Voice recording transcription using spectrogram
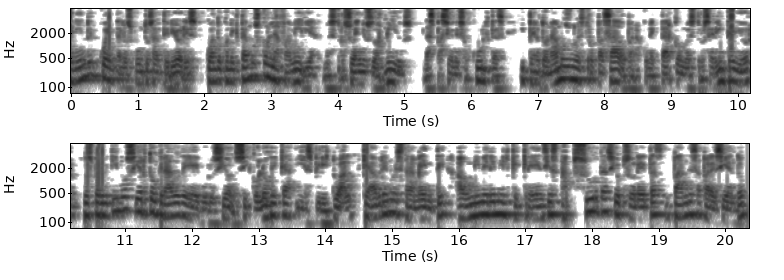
Teniendo en cuenta los puntos anteriores, cuando conectamos con la familia, nuestros sueños dormidos, las pasiones ocultas y perdonamos nuestro pasado para conectar con nuestro ser interior, nos permitimos cierto grado de evolución psicológica y espiritual que abre nuestra mente a un nivel en el que creencias absurdas y obsoletas van desapareciendo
